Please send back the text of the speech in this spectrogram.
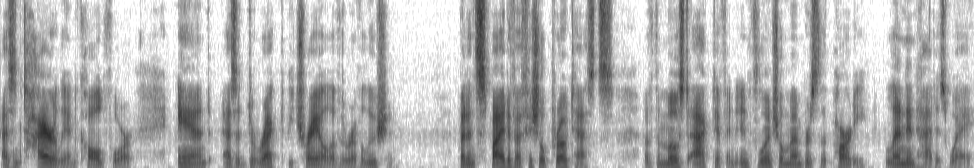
as entirely uncalled for and as a direct betrayal of the revolution. But in spite of official protests of the most active and influential members of the party, Lenin had his way.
